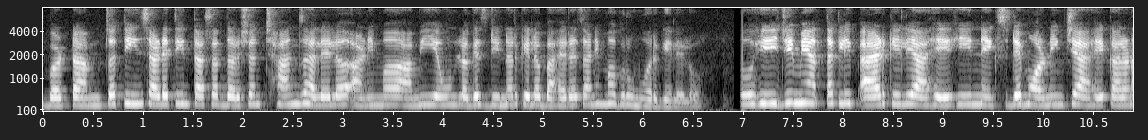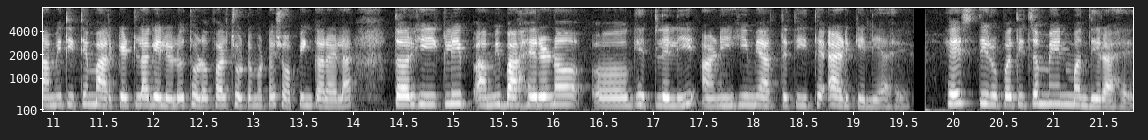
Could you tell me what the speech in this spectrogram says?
बट आमचं तीन साडेतीन तासात दर्शन छान झालेलं आणि मग आम्ही येऊन लगेच डिनर केलं बाहेरच आणि मग रूमवर गेलेलो. सो ही जी मी आत्ता क्लिप ॲड केली आहे ही नेक्स्ट डे मॉर्निंगची आहे कारण आम्ही तिथे मार्केटला गेलेलो थोडंफार छोटं मोठं शॉपिंग करायला. तर ही क्लिप आम्ही बाहेरनं घेतलेली आणि ही मी आत्ता ती इथे ॲड केली आहे. हेच तिरुपतीचं मेन मंदिर आहे.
